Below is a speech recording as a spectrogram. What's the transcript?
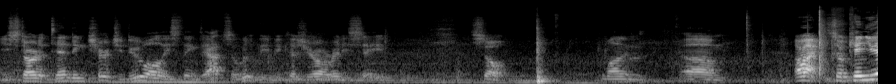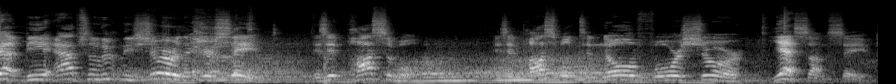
You start attending church. You do all these things absolutely because you're already saved. So, come on. Um, all right. So, can you be absolutely sure that you're saved? Is it possible? Is it possible to know for sure? Yes, I'm saved.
